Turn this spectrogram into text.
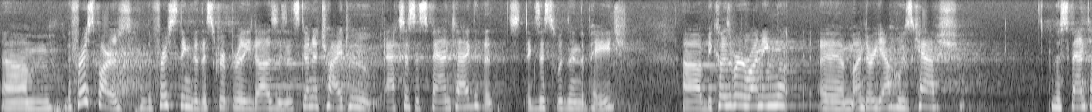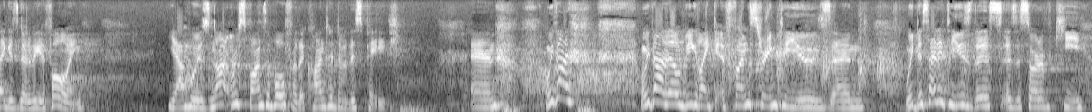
Um, the first part, the first thing that the script really does is it's going to try to access a span tag that exists within the page. Uh, because we're running um, under Yahoo's cache, the span tag is going to be the following. Yahoo is not responsible for the content of this page. And we thought, we thought that would be like a fun string to use and we decided to use this as a sort of key.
